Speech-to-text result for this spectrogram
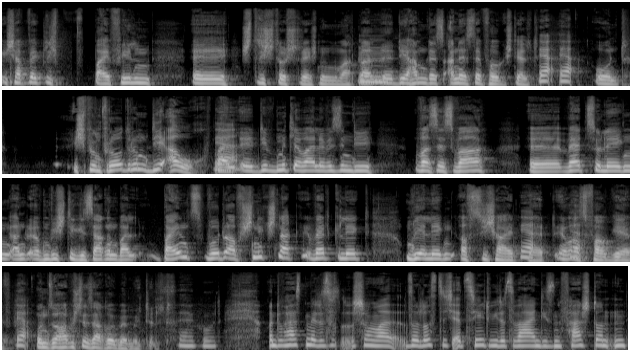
ich habe wirklich bei vielen äh, Strichdurchrechnungen gemacht, weil mhm. äh, die haben das anders vorgestellt. Ja, ja. Und ich bin froh drum, die auch, weil ja. äh, die mittlerweile wissen die, was es war äh, Wert zu legen an, an wichtige Sachen, weil bei uns wurde auf Schnickschnack Wert gelegt und wir legen auf Sicherheit ja, Wert ja, als VGF. Ja. Und so habe ich das auch übermittelt. Sehr gut. Und du hast mir das schon mal so lustig erzählt, wie das war in diesen Fahrstunden.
